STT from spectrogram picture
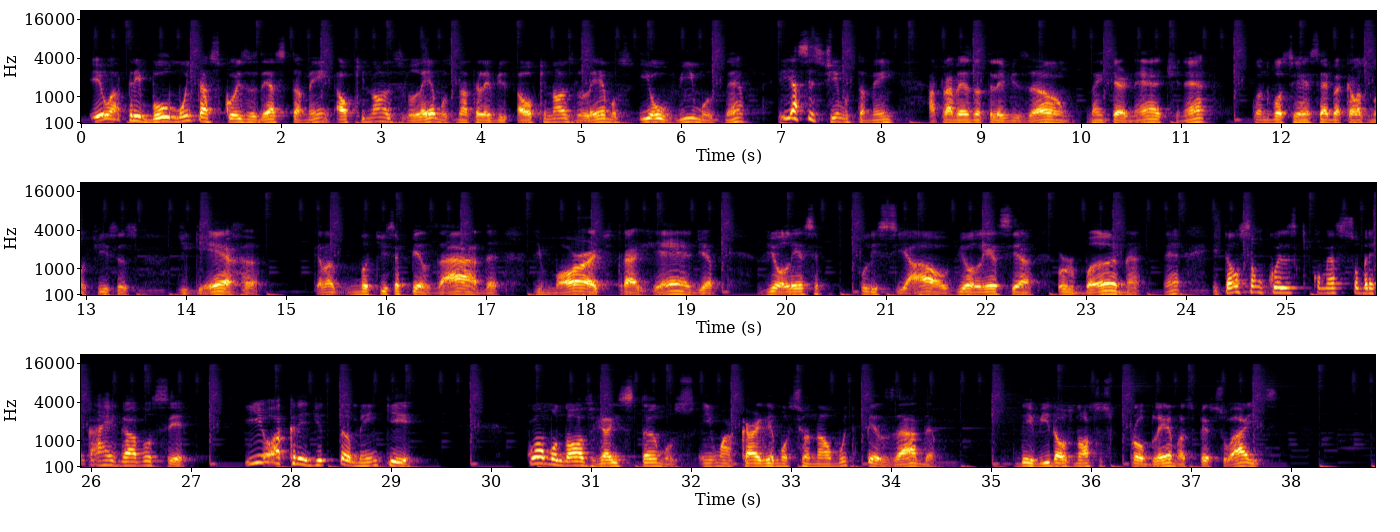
eu atribuo muitas coisas dessas também ao que nós lemos na televisão, ao que nós lemos e ouvimos, né? E assistimos também através da televisão, na internet, né? Quando você recebe aquelas notícias de guerra, aquela notícia pesada de morte, tragédia, violência policial, violência urbana, né? Então são coisas que começam a sobrecarregar você. E eu acredito também que como nós já estamos em uma carga emocional muito pesada devido aos nossos problemas pessoais,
